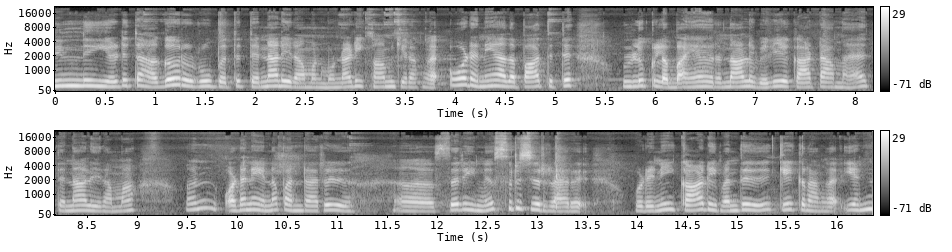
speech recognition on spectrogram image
நின்று எடுத்த அகோர ரூபத்தை தெனாலிராமன் முன்னாடி காமிக்கிறாங்க. உடனே அதை பார்த்துட்டு உள்ளுக்குள்ளே பயம் இருந்தாலும் வெளியே காட்டாமல் தெனாலிராமன் உடனே என்ன பண்ணுறாரு சரின்னு சிரிச்சிடுறாரு. உடனே காளி வந்து கேட்குறாங்க என்ன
